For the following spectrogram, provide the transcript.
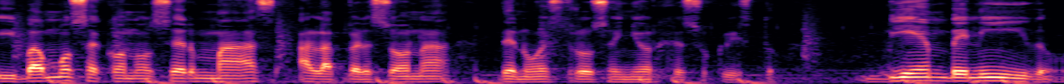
y vamos a conocer más a la persona de nuestro Señor Jesucristo. Bienvenido.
